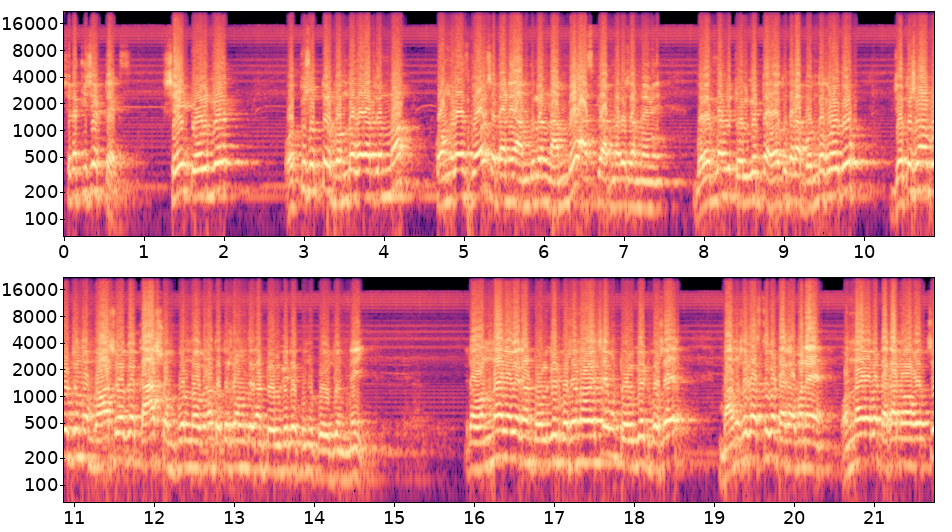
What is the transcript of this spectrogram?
সেটা কিসের ট্যাক্স সেই টোল গেট অতি সত্তর বন্ধ করার জন্য কংগ্রেস দল সেটা নিয়ে আন্দোলন নামবে। আজকে আপনাদের সামনে আমি বলে দিলাম যে টোল গেটটা হয়তো তারা বন্ধ করে দেব যত সময় পর্যন্ত মহাসড়কের কাজ সম্পূর্ণ হবে না, তত সময় এখানে টোল গেটের কোনো প্রয়োজন নেই। এটা অন্যায়ভাবে এখানে টোল গেট বসানো হয়েছে এবং টোল গেট বসায় মানুষের কাছ থেকে টাকা মানে অন্যায়ভাবে টাকা নেওয়া হচ্ছে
